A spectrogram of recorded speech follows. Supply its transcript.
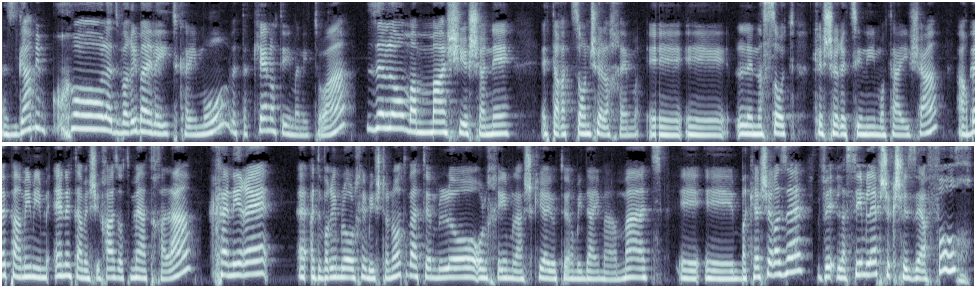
אז גם אם כל הדברים האלה יתקיימו, ותקן אותי אם אני טועה, זה לא ממש ישנה את הרצון שלכם אה, אה, לנסות קשר רציני עם אותה אישה. הרבה פעמים אם אין את המשיכה הזאת מההתחלה, כנראה הדברים לא הולכים להשתנות ואתם לא הולכים להשקיע יותר מדי מאמץ אה, אה, בקשר הזה. ולשים לב שכשזה הפוך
